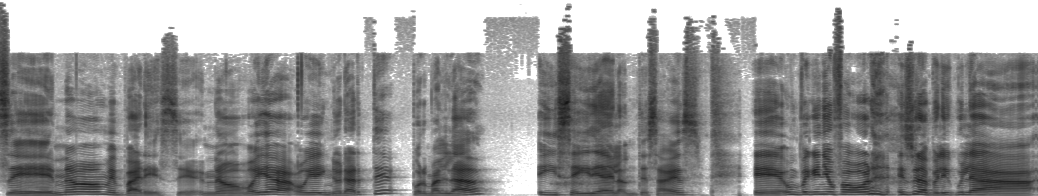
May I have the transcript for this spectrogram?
sé, no me parece. No, voy a, voy a ignorarte por maldad y seguiré adelante, ¿sabes? un pequeño favor, es una película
